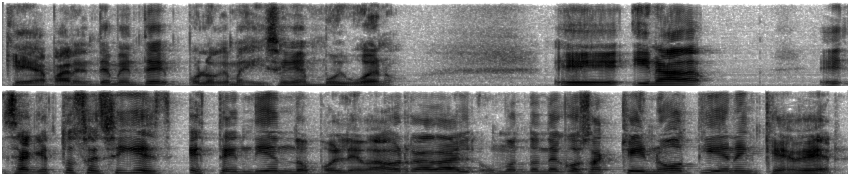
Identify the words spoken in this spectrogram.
que aparentemente, por lo que me dicen, es muy bueno. Eh, y nada, eh, o sea que esto se sigue extendiendo por debajo del radar un montón de cosas que no tienen que ver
